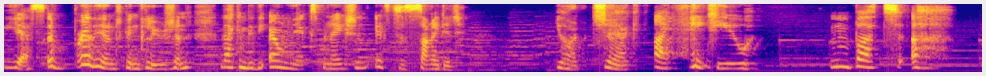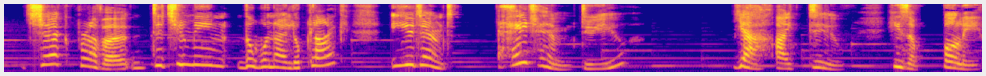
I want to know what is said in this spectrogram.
Yes, a brilliant conclusion. That can be the only explanation. It's decided. You're a jerk. I hate you. But, uh, jerk brother, did you mean the one I look like? You don't hate him, do you? Yeah, I do. He's a bully,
